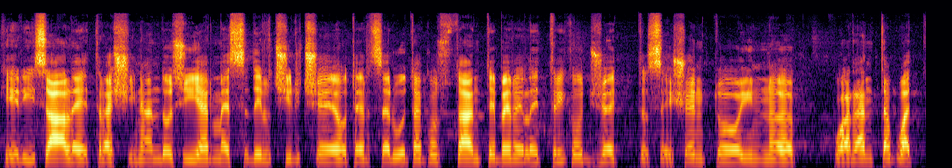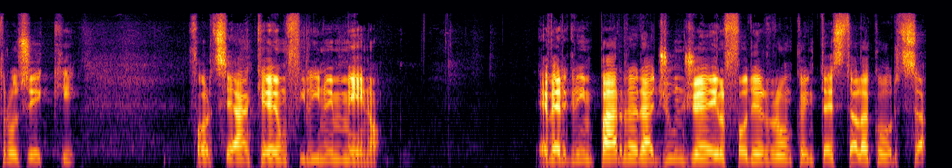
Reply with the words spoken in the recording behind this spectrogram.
che risale trascinandosi Hermes del Circeo. Terza ruota costante per Elettrico Jet 600 in 44 secchi forse anche un filino in meno. Evergreen Par raggiunge Elfo del Ronco in testa alla corsa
